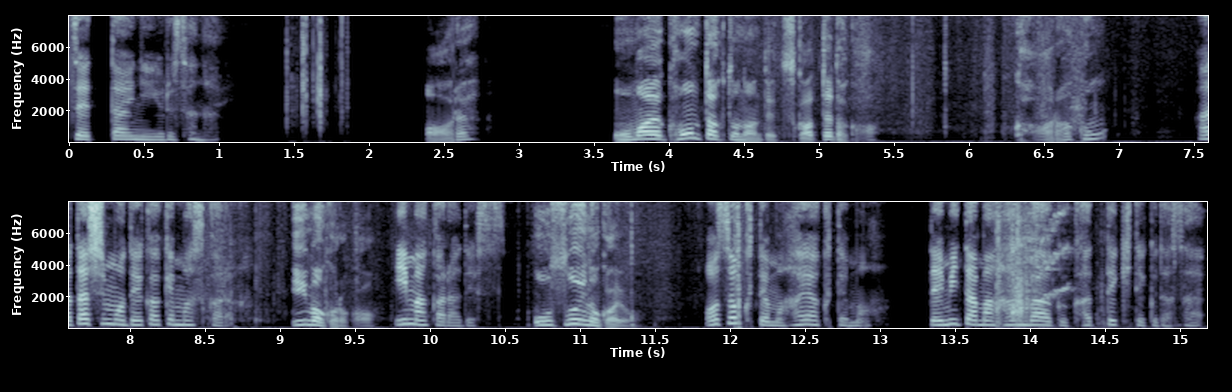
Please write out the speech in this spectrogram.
絶対に許さない。あれ？お前コンタクトなんて使ってたか？カラコン？私も出かけますから。今からか？今からです。遅いのかよ？遅くても早くてもデミタマハンバーグ買ってきてください。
